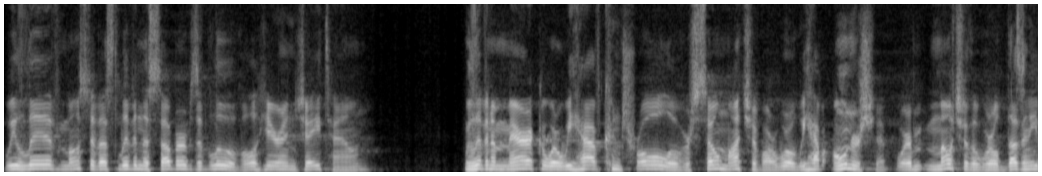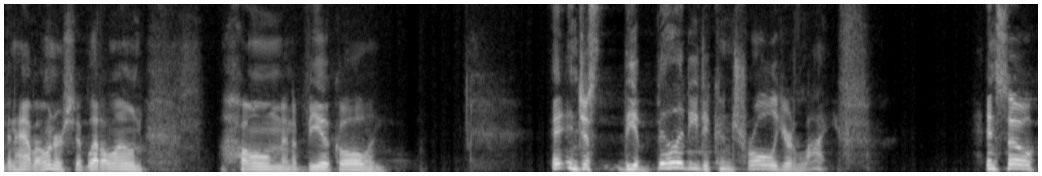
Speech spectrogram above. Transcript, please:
we live, most of us live in the suburbs of Louisville here in J Town. We live in America where we have control over so much of our world. We have ownership where much of the world doesn't even have ownership, let alone a home and a vehicle and, and just the ability to control your life. And so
